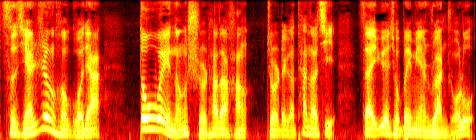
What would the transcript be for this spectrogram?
此前任何国家都未能使它的航就是这个探测器在月球背面软着陆。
